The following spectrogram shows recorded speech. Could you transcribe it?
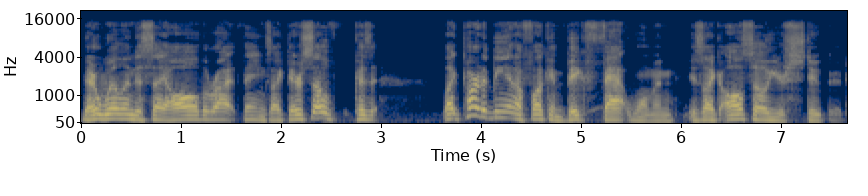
they're willing to say all the right things. Like they're so cause like part of being a fucking big fat woman is like also you're stupid.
